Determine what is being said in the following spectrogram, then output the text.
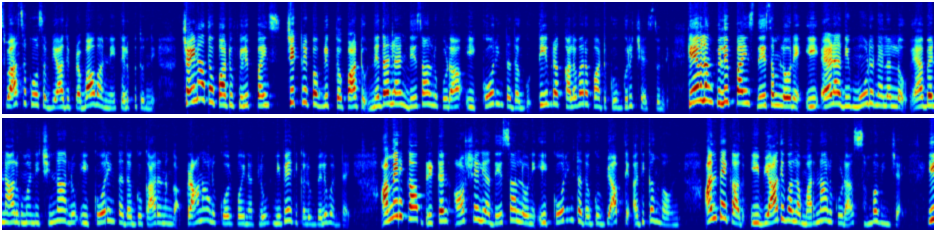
శ్వాసకోశ వ్యాధి ప్రభావాన్ని తెలుపుతుంది. చైనాతో పాటు ఫిలిప్పైన్స్ చెక్ రిపబ్లిక్తో పాటు నెదర్లాండ్ దేశాలను కూడా ఈ కోరింత దగ్గు తీవ్ర కలవరపాటుకు గురి చేస్తుంది. కేవలం ఫిలిప్పైన్స్ దేశంలోనే ఈ ఏడాది మూడు నెలల్లో యాభై నాలుగు మంది చిన్నారులు ఈ కోరింత దగ్గు కారణంగా ప్రాణాలు కోల్పోయినట్లు నివేదికలు వెలువడ్డాయి. అమెరికా బ్రిటన్ ఆస్ట్రేలియా దేశాల్లోని ఈ కోరింత దగ్గు వ్యాప్తి అధికంగా ఉంది. అంతేకాదు ఈ వ్యాధి వల్ల మరణాలు కూడా సంభవించాయి. ఈ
